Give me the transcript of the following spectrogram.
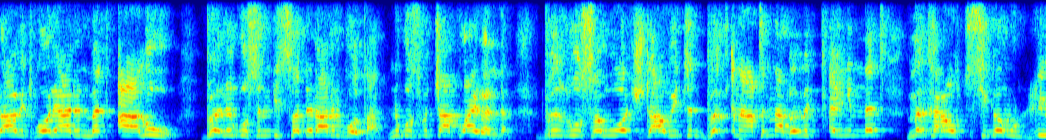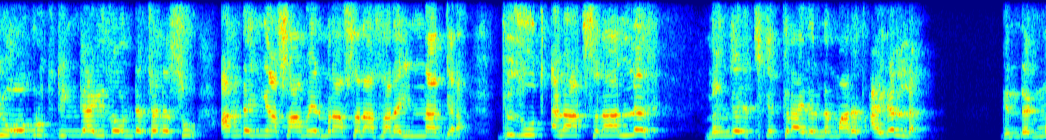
ዳዊት ጎልያድን መጣሉ በንጉሥ እንዲሰደድ አድርጎታል። ንጉሥ ብቻ እኮ አይደለም፣ ብዙ ሰዎች ዳዊትን በቅናትና በምቀኝነት መከራ ውስጥ ሲገቡ ሊወግሩት ድንጋይ ይዘው እንደተነሱ አንደኛ ሳሙኤል ምዕራፍ ሰላሳ ላይ ይናገራል። ብዙ ጠላት ስላለህ መንገድ ትክክል አይደለም ማለት አይደለም። ግን ደግሞ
